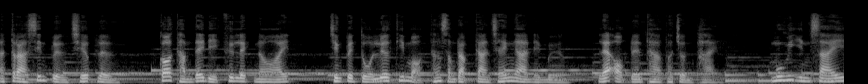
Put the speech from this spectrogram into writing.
อัตราสิ้นเปลืองเชื้อเพลิง ก็ทำได้ดีขึ้นเล็กน้อย จึงเป็นตัวเลือกที่เหมาะทั้งสำหรับการใช้งานในเมือง และออกเดินทางผจญภัย Movie Insight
